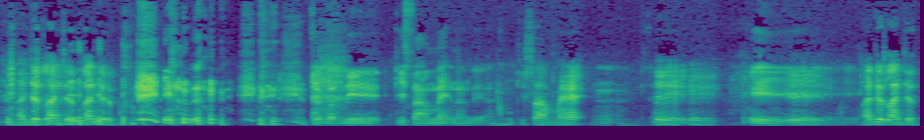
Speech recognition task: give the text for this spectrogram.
lanjut lanjut lanjut seperti kisame nanti ya kisame eh eh eh eh lanjut lanjut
